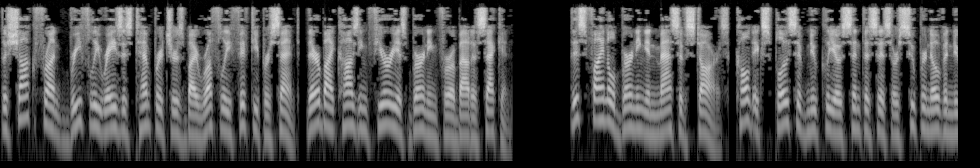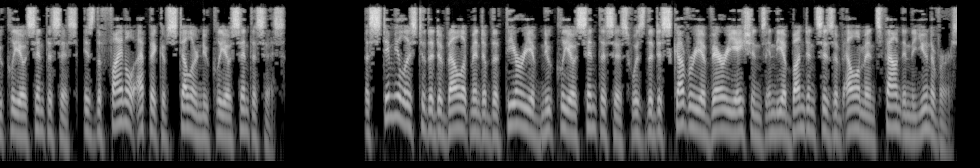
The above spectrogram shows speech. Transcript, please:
The shock front briefly raises temperatures by roughly 50%, thereby causing furious burning for about a second. This final burning in massive stars, called explosive nucleosynthesis or supernova nucleosynthesis, is the final epoch of stellar nucleosynthesis. A stimulus to the development of the theory of nucleosynthesis was the discovery of variations in the abundances of elements found in the universe.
